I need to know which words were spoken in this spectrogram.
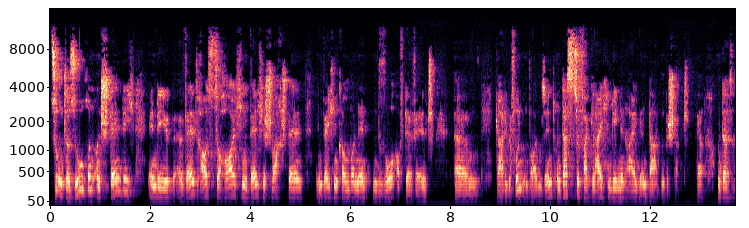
zu untersuchen und ständig in die Welt rauszuhorchen, welche Schwachstellen in welchen Komponenten wo auf der Welt ähm, gerade gefunden worden sind und das zu vergleichen gegen den eigenen Datenbestand. Ja. Und das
